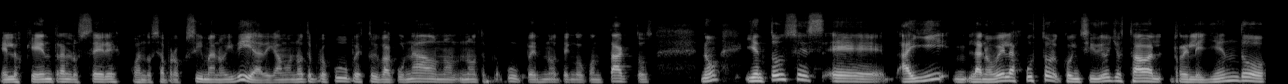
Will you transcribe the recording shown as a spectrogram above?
en los que entran los seres cuando se aproximan hoy día, digamos, no te preocupes, estoy vacunado, no, no te preocupes, no tengo contactos, ¿no? Y entonces eh, ahí la novela justo coincidió, yo estaba releyendo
